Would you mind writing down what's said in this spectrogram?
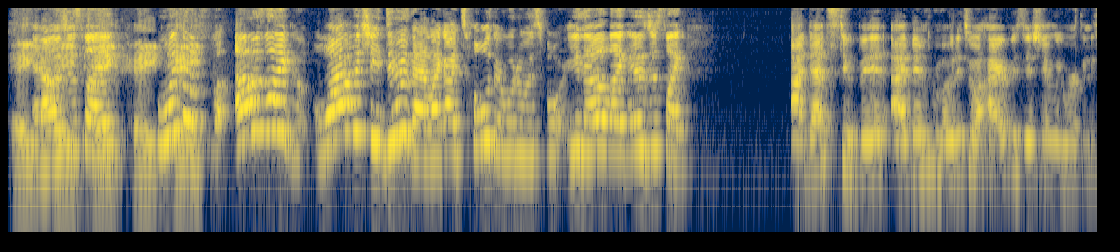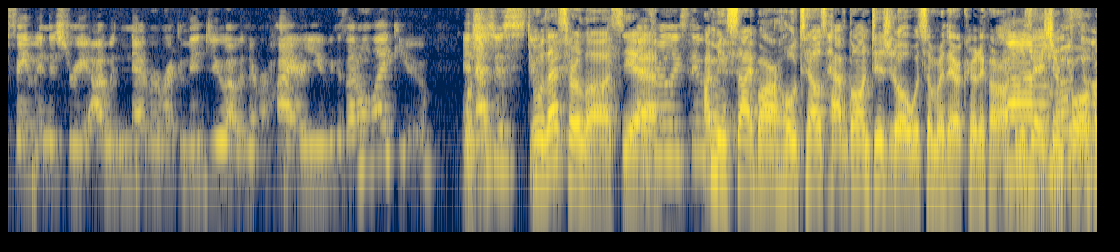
Hate, And I was hate, just like, hate, What the? Fu- I was like, why would she do that? Like I told her what it was for. You know, like it was just like. I, that's stupid. I've been promoted to a higher position. We work in the same industry. I would never recommend you. I would never hire you because I don't like you. And Was that's she- just stupid. Well, that's her loss. Yeah. That's really stupid. I mean, sidebar: hotels have gone digital with some of their credit card uh, authorization most forms.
